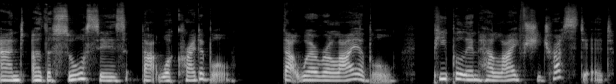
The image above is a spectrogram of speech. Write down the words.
and other sources that were credible, that were reliable, people in her life she trusted.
